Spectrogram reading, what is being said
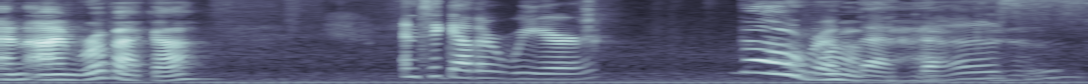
And I'm Rebecca. And together we're the Rebecca's. Rebecca's.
